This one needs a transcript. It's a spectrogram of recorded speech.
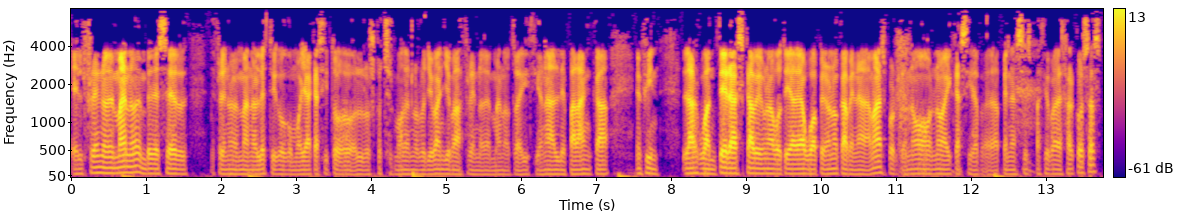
el freno de mano, en vez de ser de freno de mano eléctrico, como ya casi todos los coches modernos lo llevan, lleva freno de mano tradicional, de palanca, en fin, las guanteras cabe una botella de agua, pero no cabe nada más, porque no, no hay casi ap- apenas espacio para dejar cosas.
